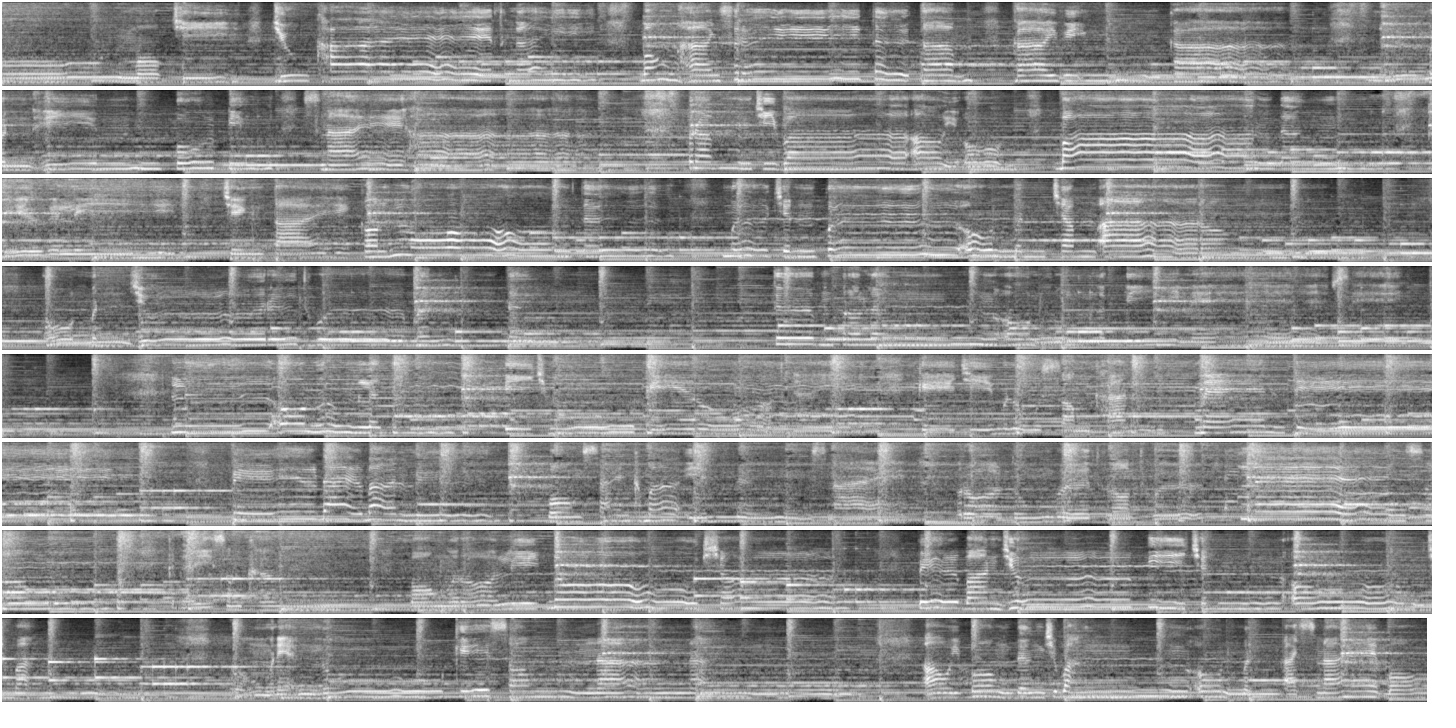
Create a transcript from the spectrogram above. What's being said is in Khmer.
ស្នេហ៍អូនមកជាយូរខែថ្ងៃបង្ហាញស្រីទៅតាមកាយវិង្ការនៅមិនហ៊ានពោលពីស្នេហាប្រាប់ជីវ៉ាឲ្យអូនបា កន្លងទៅមើលចិនពើអូនមិនចាំអារម្មណ៍ បានយល់ពីចិត្តអូនច្បាស់រងម្នាក់នោះគេសំណាងណាស់ឲ្យបងដឹងច្បាស់អូនមិនអាចស្នេហ៍បង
